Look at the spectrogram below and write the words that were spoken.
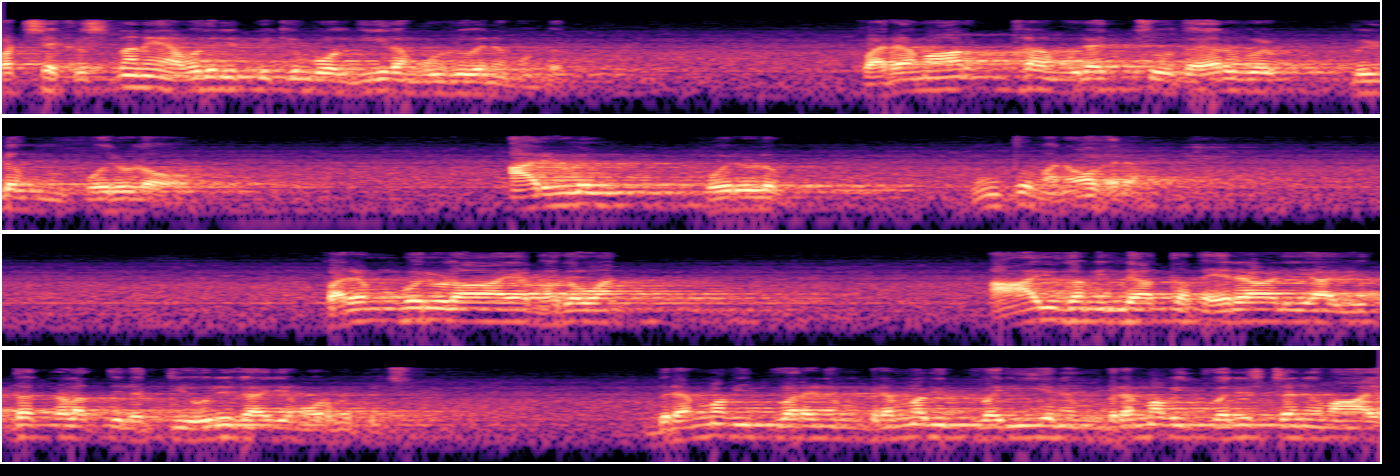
പക്ഷെ കൃഷ്ണനെ അവതരിപ്പിക്കുമ്പോൾ ഗീത മുഴുവനുമുണ്ട്. പരമാർത്ഥമുരച്ചു തേർവ് വിടും പൊരുളോ. അരുളും പൊരുളും. എന്തു മനോഹരം. പരമ്പൊരുളായ ഭഗവാൻ ആയുധമില്ലാത്ത തേരാളിയായ യുദ്ധക്കളത്തിലെത്തി ഒരു കാര്യം ഓർമ്മിപ്പിച്ചു. ബ്രഹ്മവിദ്വരനും ബ്രഹ്മവിദ്വരീയനും ബ്രഹ്മവിദ്വരിഷ്ഠനുമായ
